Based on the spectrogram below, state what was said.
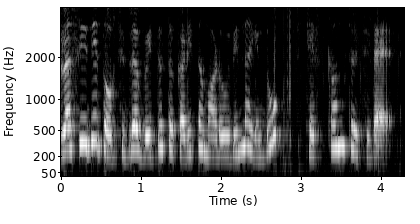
ರಸೀದಿ ತೋರಿಸಿದ್ರೆ ವಿದ್ಯುತ್ ಕಡಿತ ಮಾಡುವುದಿಲ್ಲ ಎಂದು ಹೆಸ್ಕಾಂ ತಿಳಿಸಿದೆ.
